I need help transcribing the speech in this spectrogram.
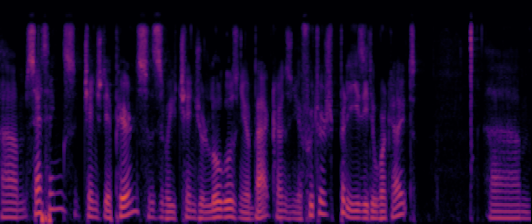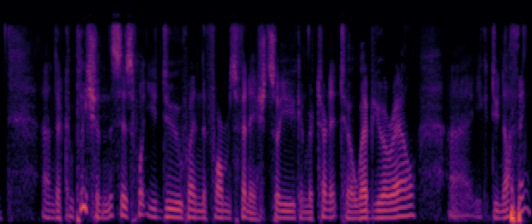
Um, settings, change the appearance. So this is where you change your logos and your backgrounds and your footers. Pretty easy to work out. Um, and the completion, this is what you do when the form's finished. So you can return it to a web URL. Uh, you can do nothing.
